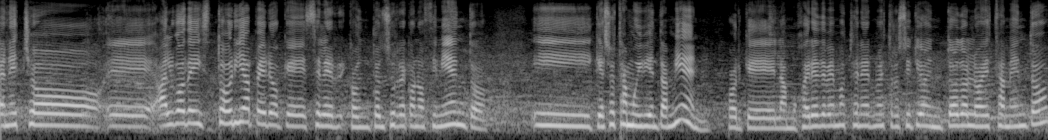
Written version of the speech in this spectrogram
han hecho eh, algo de historia pero que se le, con, su reconocimiento y que eso está muy bien también porque las mujeres debemos tener nuestro sitio en todos los estamentos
